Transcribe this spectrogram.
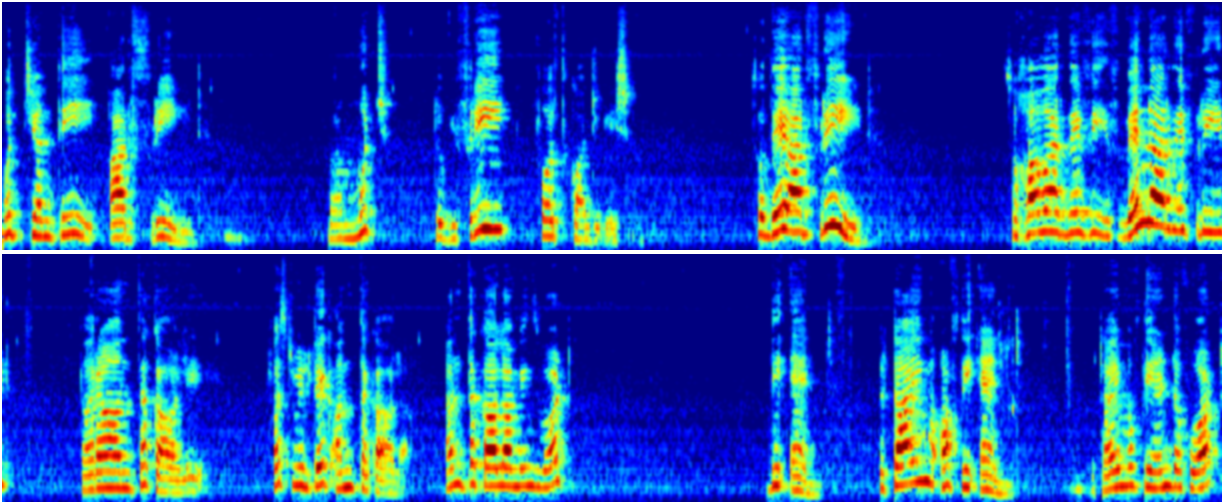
Muchyanti are freed. From much to be free, fourth conjugation. So they are freed. So how are they free? When are they freed? Parantakale. First we'll take Antakala. Antakala means what? The end. The time of the end. The time of the end of what?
